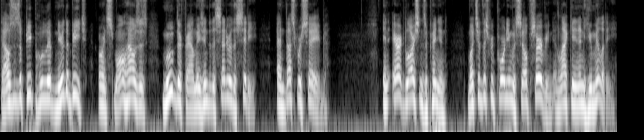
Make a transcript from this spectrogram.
thousands of people who lived near the beach or in small houses moved their families into the center of the city, and thus were saved. In Erik Larson's opinion, much of this reporting was self serving and lacking in any humility.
